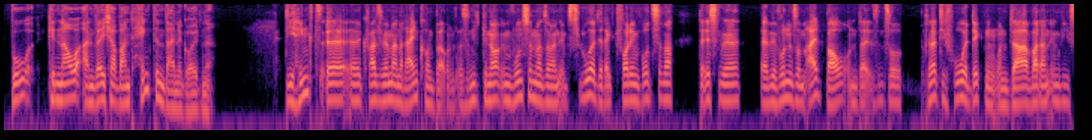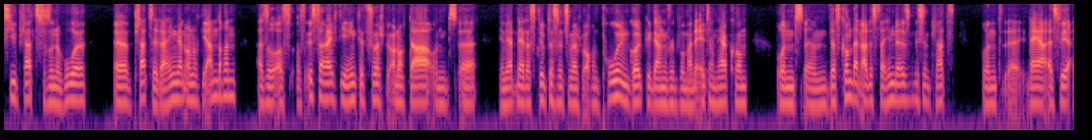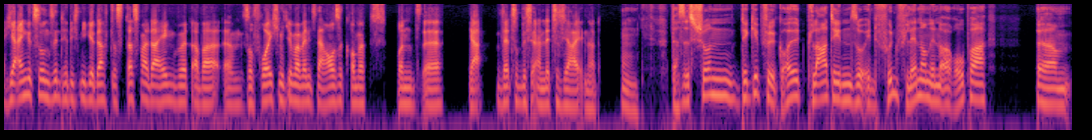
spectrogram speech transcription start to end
Wo genau an welcher Wand hängt denn deine goldene? die hängt äh, äh, quasi, wenn man reinkommt bei uns. Also nicht genau im Wohnzimmer, sondern im Flur direkt vor dem Wohnzimmer. Da ist eine, äh, wir wohnen in so einem Altbau und da sind so relativ hohe Decken und da war dann irgendwie viel Platz für so eine hohe äh, Platte. Da hängen dann auch noch die anderen, also aus, aus Österreich, die hängt jetzt zum Beispiel auch noch da und äh, wir hatten ja das Glück, dass wir zum Beispiel auch in Polen Gold gegangen sind, wo meine Eltern herkommen und ähm, das kommt dann alles dahin, da ist ein bisschen Platz. Und äh, naja, als wir hier eingezogen sind, hätte ich nie gedacht, dass das mal da hängen wird, aber ähm, so freue ich mich immer, wenn ich nach Hause komme und äh, ja, werde so ein bisschen an letztes Jahr erinnert. Hm. Das ist schon der Gipfel. Gold, Platin, so in fünf Ländern in Europa. Ähm,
